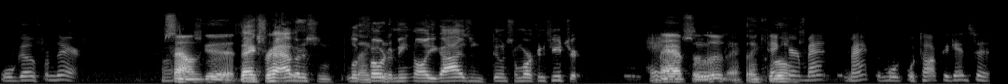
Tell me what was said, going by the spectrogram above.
we'll go from there. Sounds good. Thanks for having us, and look Thank forward you. to meeting all you guys and doing some work in the future. Hey, Absolutely. Thank you. Take care, Matt, Mac, and we'll, we'll talk again soon.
